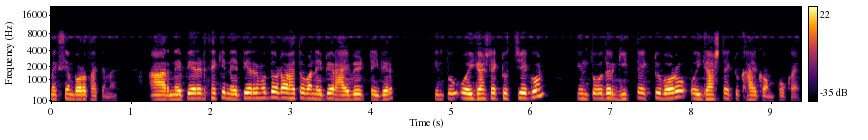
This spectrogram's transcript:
ম্যাক্সিমাম বড় থাকে না। আর নেপিয়ারের থেকে নেপিয়ারের মধ্যে ওটা হয়তো বা নেপিয়ার হাইব্রিড টাইপের কিন্তু ওই ঘাসটা একটু চেকন, কিন্তু ওদের গিটটা একটু বড়, ওই ঘাসটা একটু খায় কম পোকায়।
